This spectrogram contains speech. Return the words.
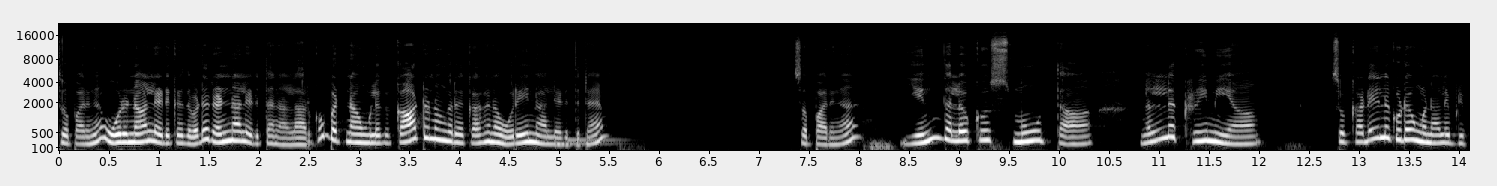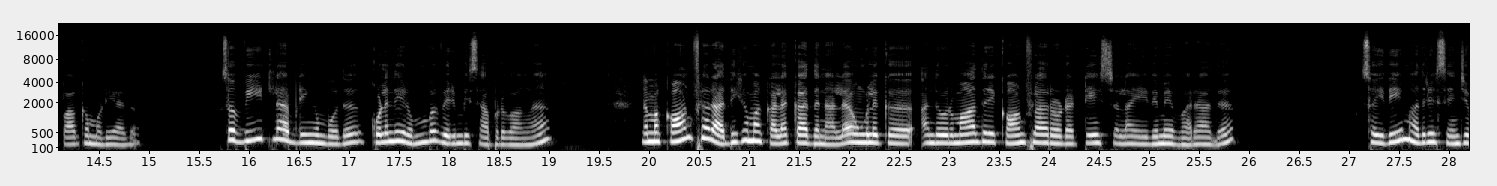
ஸோ பாருங்கள் ஒரு நாள் எடுக்கிறத விட ரெண்டு நாள் எடுத்தால் நல்லாயிருக்கும். பட் நான் உங்களுக்கு காட்டணுங்கிறதுக்காக நான் ஒரே நாள் எடுத்துட்டேன். ஸோ பாருங்கள் எந்த அளவுக்கு ஸ்மூத்தாக நல்ல க்ரீமியாக ஸோ கடையில் கூட உங்களால் இப்படி பார்க்க முடியாது. ஸோ வீட்டில் அப்படிங்கும்போது குழந்தைய ரொம்ப விரும்பி சாப்பிடுவாங்க. நம்ம கார்ன்ஃப்ளவர் அதிகமாக கலக்காதனால உங்களுக்கு அந்த ஒரு மாதிரி கார்ன்ஃப்ளவரோட டேஸ்ட் எல்லாம் எதுவுமே வராது. ஸோ இதே மாதிரி செஞ்சு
